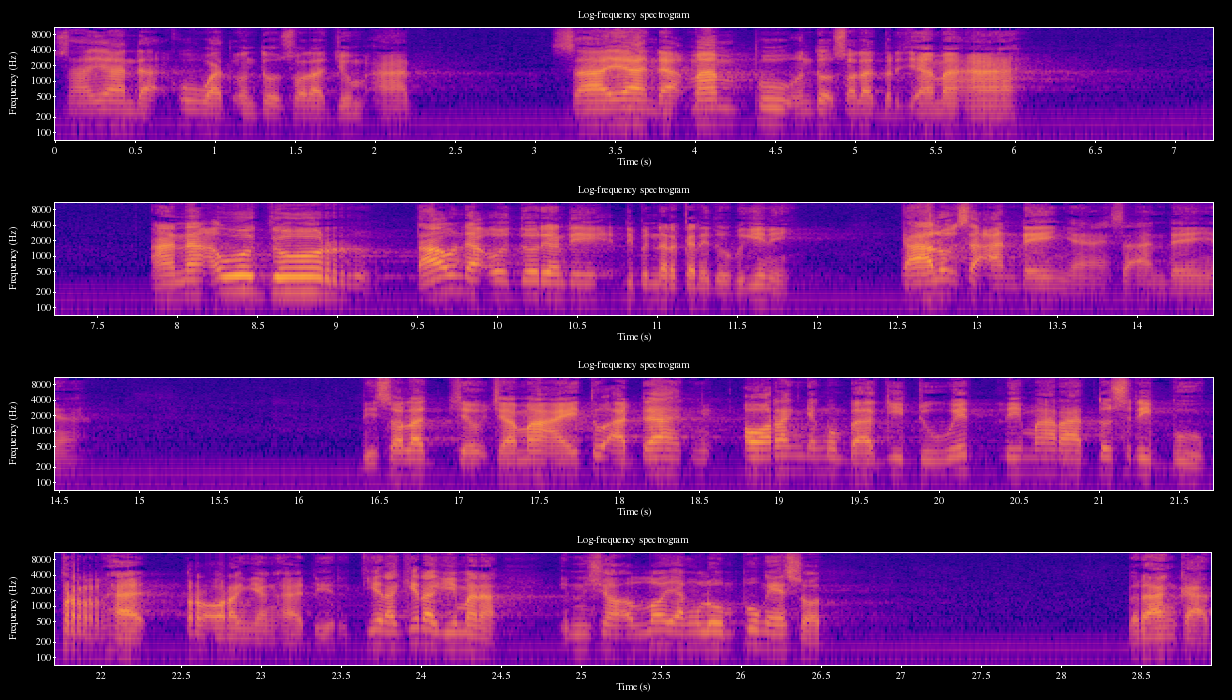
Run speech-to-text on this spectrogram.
Saya tidak kuat untuk sholat Jumat. Saya tidak mampu untuk sholat berjamaah anak udur Tahu ndak udur yang di, dibenarkan itu? Begini. Kalau seandainya, seandainya di sholat jamaah itu ada orang yang membagi duit 500 ribu per, per orang yang hadir. Kira-kira gimana? Insya Allah yang lumpuh ngesot. Berangkat.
